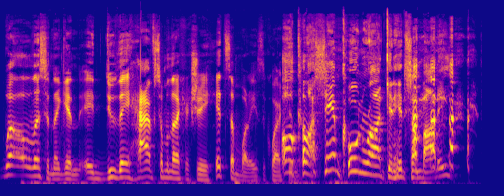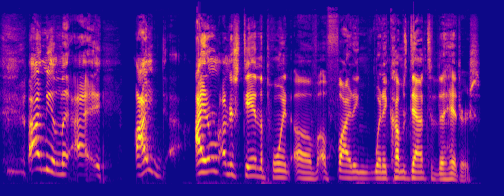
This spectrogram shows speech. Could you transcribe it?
Well, listen again. It, do they have someone that can actually hit somebody? Is the question. Oh come on, Sam Coonrod can hit somebody. I mean, I, I, I don't understand the point of of fighting when it comes down to the hitters.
